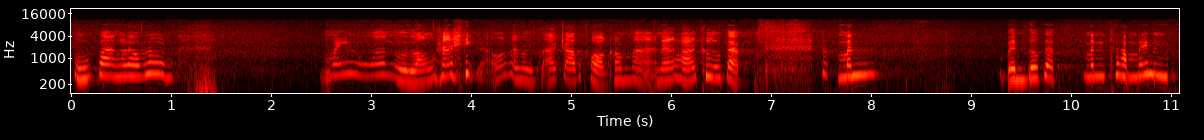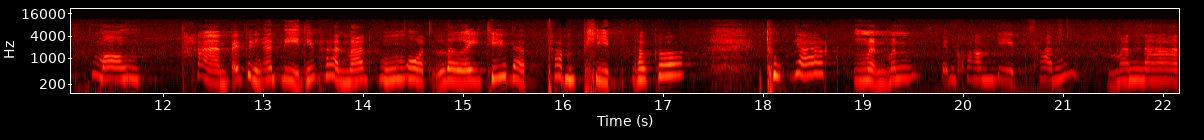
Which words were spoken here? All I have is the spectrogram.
หนูฟังแล้วแบบไม่รู้ว่าหนูร้องไห้แล้วค่ะหลวงตากราบขอเข้ามานะคะ คือแบบมันเป็นตัวแบบมันทำให้มันมอง ผ่านไปถึงอดีตที่ผ่านมาทั้งหมดเลยที่แบบทำผิด แล้วก็ทุกยากเหมือนมันเป็นความบีบคั้นมานาน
